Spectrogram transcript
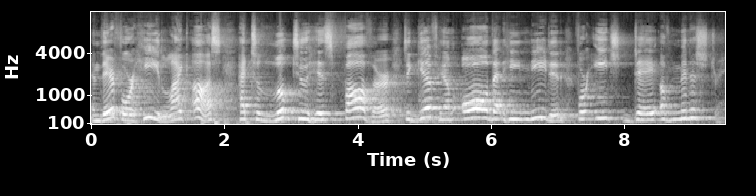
And therefore, he, like us, had to look to his Father to give him all that he needed for each day of ministry.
